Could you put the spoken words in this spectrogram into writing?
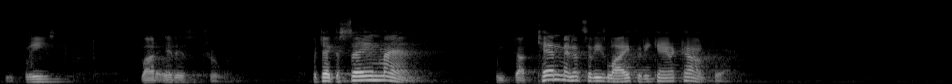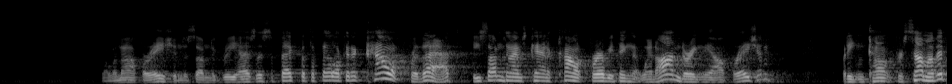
if you please, but it is true. We take a sane man. He's got 10 minutes of his life that he can't account for. Well, an operation to some degree has this effect, but the fellow can account for that. He sometimes can't account for everything that went on during the operation, but he can count for some of it,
